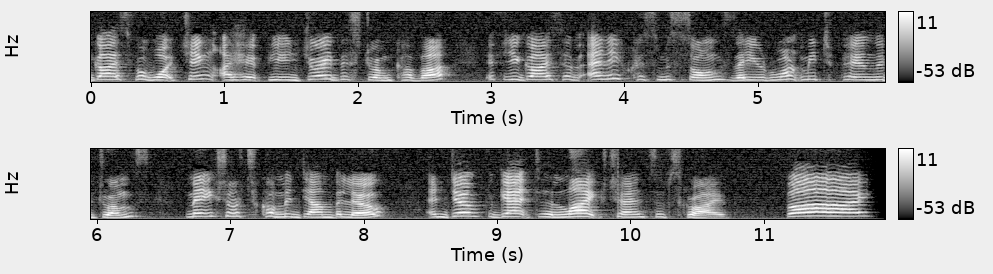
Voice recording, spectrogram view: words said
for watching. I hope you enjoyed this drum cover. If you guys have any Christmas songs that you'd want me to play on the drums, make sure to comment down below. And don't forget to like, share and subscribe. Bye!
